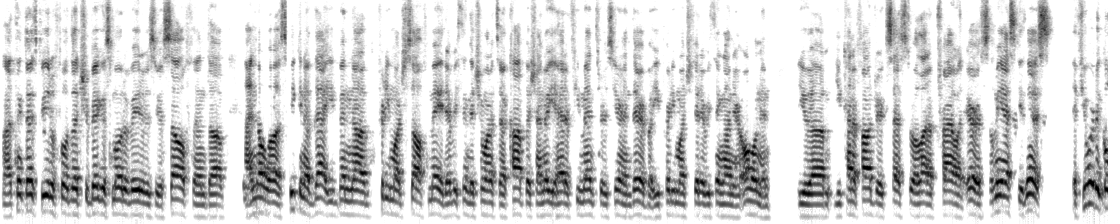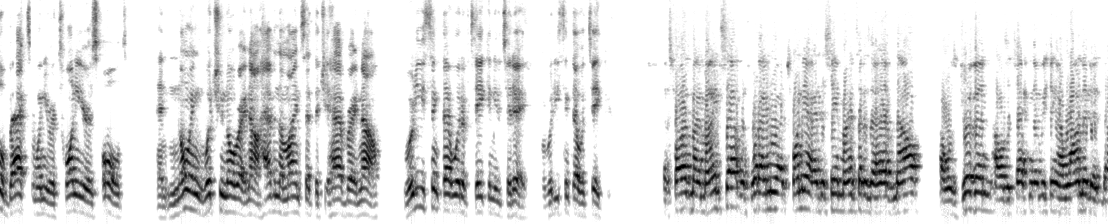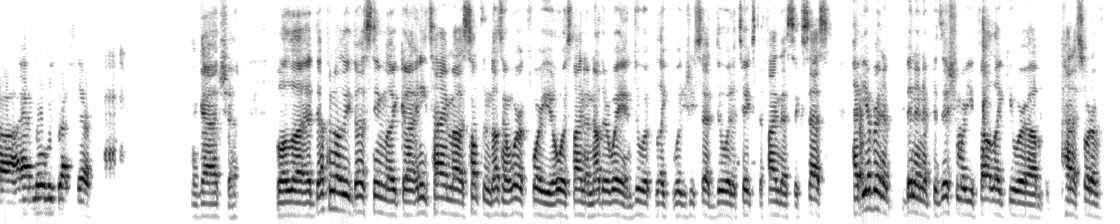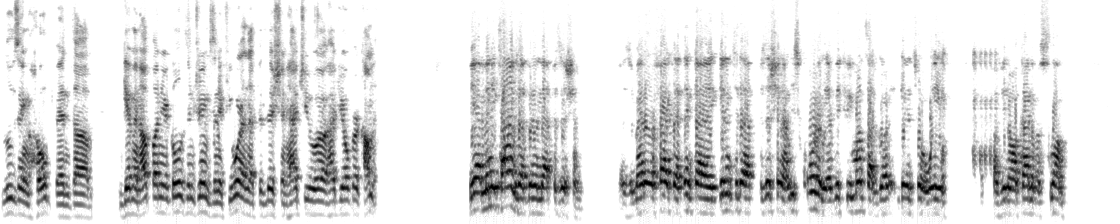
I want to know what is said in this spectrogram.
I think that's beautiful that your biggest motivator is yourself. And uh, I know, uh, speaking of that, you've been uh, pretty much self made. Everything that you wanted to accomplish, I know you had a few mentors here and there, but you pretty much did everything on your own. And you, um, you kind of found your success through a lot of trial and error. So let me ask you this if you were to go back to when you were 20 years old and knowing what you know right now, having the mindset that you have right now, where do you think that would have taken you today? Or where do you think that would take you? As far as my mindset, with what I knew at 20, I had the same mindset as I have now. I was driven, I was attacking everything I wanted, and uh, I have no regrets there. Gotcha. Well, uh, it definitely does seem like uh, anytime uh, something doesn't work for you, you always find another way and do it like what you said, do what it takes to find that success. Have you ever in a, been in a position where you felt like you were um, kind of sort of losing hope and um, giving up on your goals and dreams? And if you were in that position, how'd you uh, how'd you overcome it? Yeah, many times I've been in that position. As a matter of fact, I think I get into that position at least quarterly. Every three months, I'd go get into a wave of you know a kind of a slump.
